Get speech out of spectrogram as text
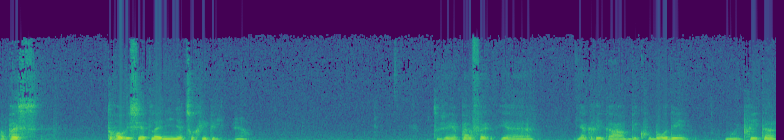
A bez toho vysvětlení něco chybí. Jo. Protože je perfekt, je, jak říká Bhikkhu Bodhi, můj přítel,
